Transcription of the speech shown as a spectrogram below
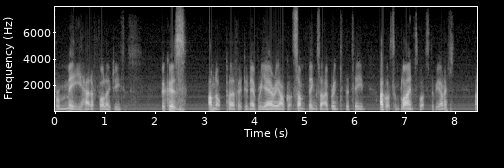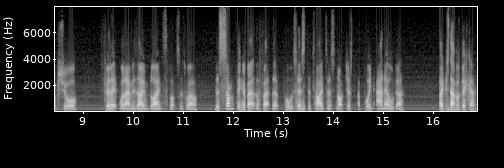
from me how to follow Jesus. Because I'm not perfect in every area. I've got some things that I bring to the team. I've got some blind spots, to be honest. I'm sure Philip will have his own blind spots as well. There's something about the fact that Paul says to Titus, not just appoint an elder, don't just have a vicar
